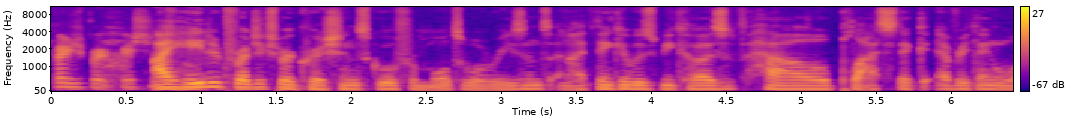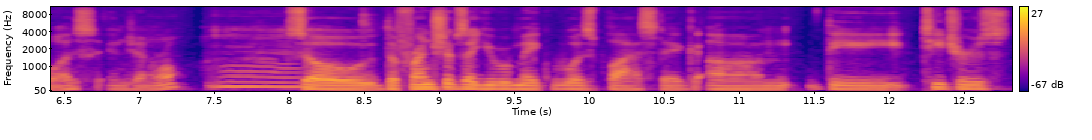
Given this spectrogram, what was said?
Fredericksburg Christian? I School? hated Fredericksburg Christian School for multiple reasons, and I think it was because of how plastic everything was in general. So the friendships that you would make was plastic. Um, the teachers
